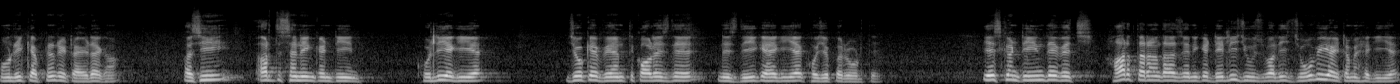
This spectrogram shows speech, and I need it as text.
ਓਨਰੀ ਕੈਪਟਨ ਰਿਟਾਇਰਡ ਹੈਗਾ। ਅਸੀਂ ਅਰਧ ਸੈਨਿਕ ਕੰਟੀਨ ਖੋਲੀ ਹੈਗੀ ਹੈ, ਜੋ ਕਿ ਬੇਅੰਤ ਕਾਲਜ ਦੇ ਨਜ਼ਦੀਕ ਹੈਗੀ ਹੈ ਖੋਜੇਪੁਰ ਰੋਡ ਤੇ। ਇਸ ਕੰਟੀਨ ਦੇ ਵਿੱਚ ਹਰ ਤਰ੍ਹਾਂ ਦਾ ਯਾਨੀ ਕਿ ਡੇਲੀ ਯੂਜ਼ ਵਾਲੀ ਜੋ ਵੀ ਆਈਟਮ ਹੈਗੀ ਹੈ,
